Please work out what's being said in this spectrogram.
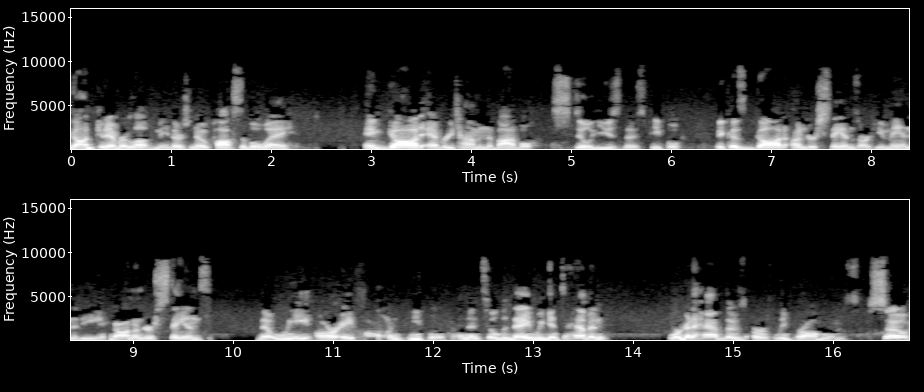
God could ever love me. There's no possible way. And God, every time in the Bible, still used those people because God understands our humanity. God understands that we are a fallen people. And until the day we get to heaven, we're going to have those earthly problems. So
